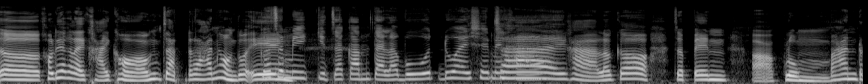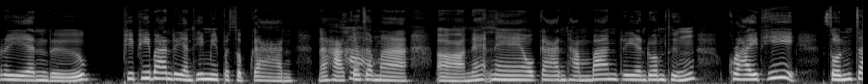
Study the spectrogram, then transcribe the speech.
เอ่อเขาเรียกอะไรขายของจัดร้านของตัวเอง ก็จะมีกิจกรรมแต่ละบูธด้วยใช่ไหมคะ ใช่ค่ะ แล้วก็จะเป็นเอ่อกลุ่มบ้านเรียนหรือ พี่ๆบ้านเรียนที่มีประสบการณ์นะคะค่ะก็จะมาเอ่อแนะแนวการทำบ้านเรียนรวมถึงใครที่สนใจ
